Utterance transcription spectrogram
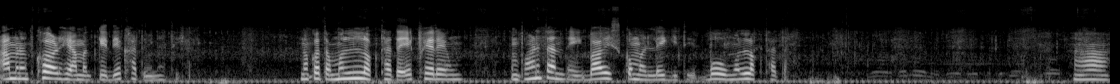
આમણે ખડ છે આમાં કંઈ દેખાતું નથી. નકો તો મલ્લક થતા. એક ફેરે હું હું ભણતા ને બાવીસ કમળ લઈ ગઈ હતી. બહુ મલ્લક થતા. હા.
